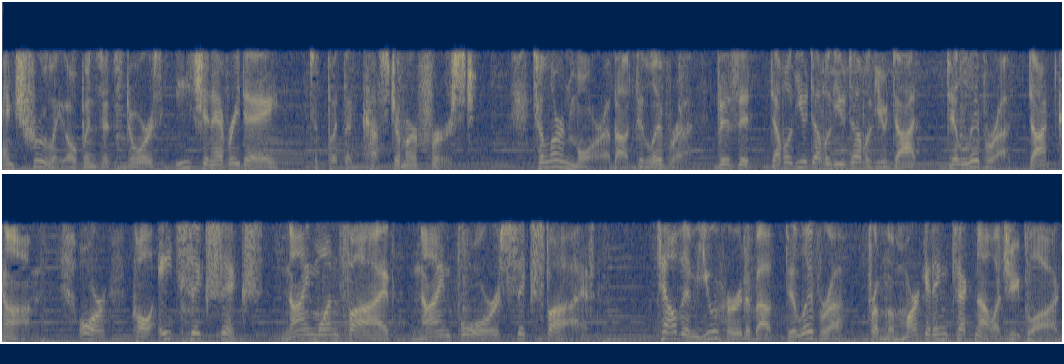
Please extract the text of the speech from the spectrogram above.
and truly opens its doors each and every day to put the customer first. To learn more about Delivra, visit www.delivra.com or call 866 915 9465. Tell them you heard about Delivra from the Marketing Technology blog.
